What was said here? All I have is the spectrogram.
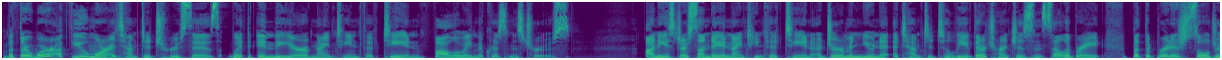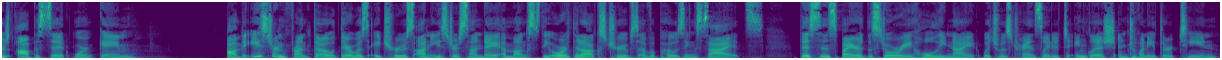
But there were a few more attempted truces within the year of 1915 following the Christmas truce. On Easter Sunday in 1915, a German unit attempted to leave their trenches and celebrate, but the British soldiers opposite weren't game. On the Eastern Front, though, there was a truce on Easter Sunday amongst the Orthodox troops of opposing sides. This inspired the story Holy Night, which was translated to English in 2013.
